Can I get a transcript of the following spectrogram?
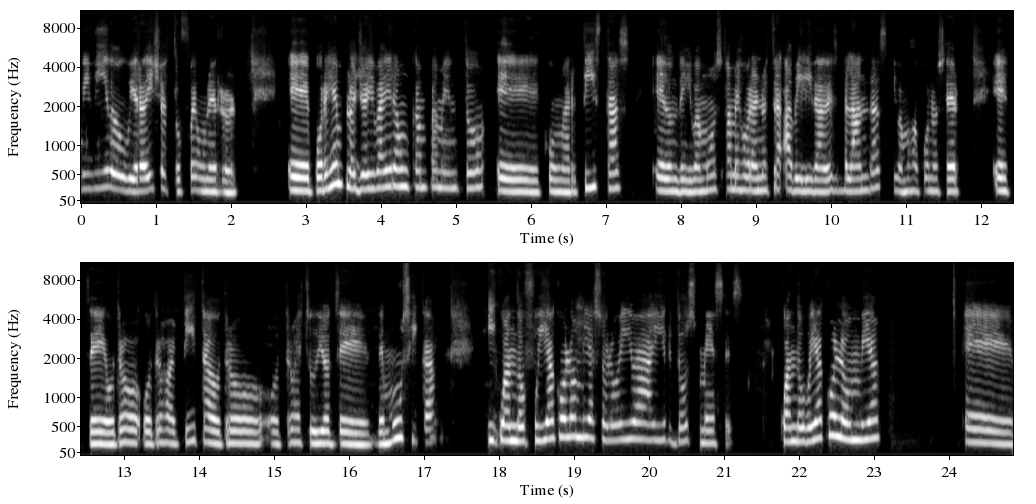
vivido, hubiera dicho esto fue un error. Eh, por ejemplo, yo iba a ir a un campamento eh, con artistas eh, donde íbamos a mejorar nuestras habilidades blandas, íbamos a conocer este, otros artistas, otros estudios de, de música. Y cuando fui a Colombia solo iba a ir dos meses. Cuando voy a Colombia, eh,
